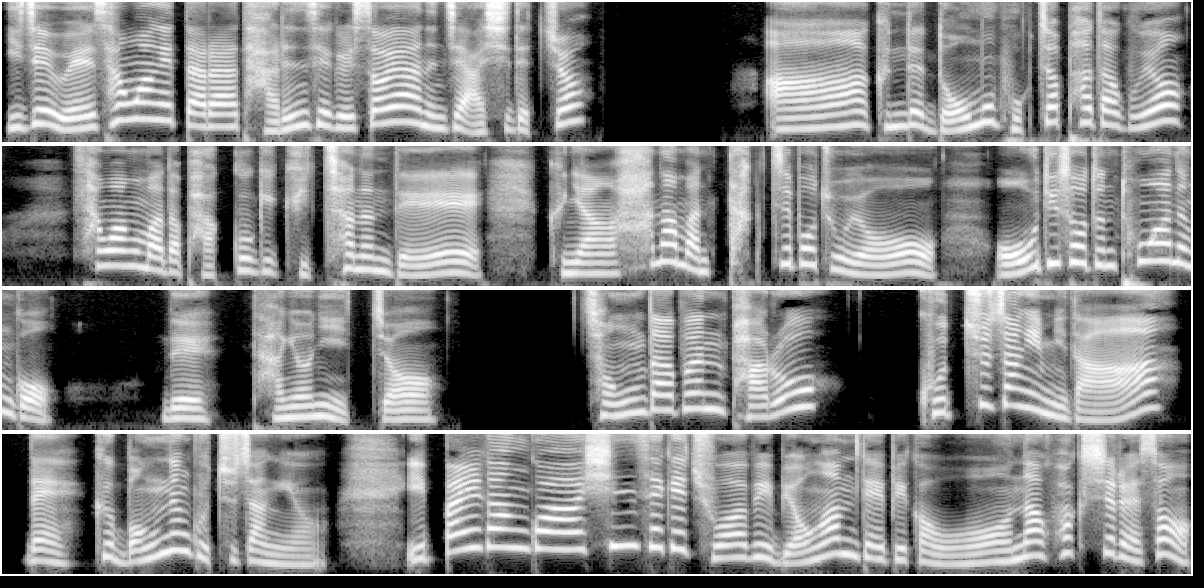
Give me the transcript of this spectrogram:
이제 왜 상황에 따라 다른 색을 써야 하는지 아시겠죠? 아, 근데 너무 복잡하다고요? 상황마다 바꾸기 귀찮은데 그냥 하나만 딱 집어줘요. 어디서든 통하는 거. 네, 당연히 있죠. 정답은 바로 고추장입니다. 네, 그 먹는 고추장이요. 이 빨강과 흰색의 조합이 명암 대비가 워낙 확실해서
